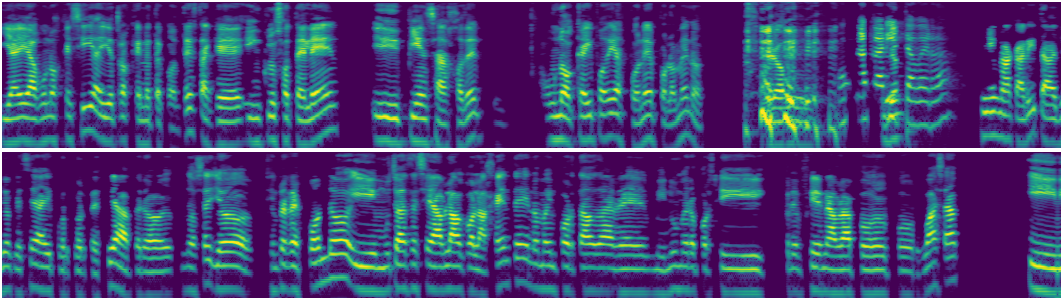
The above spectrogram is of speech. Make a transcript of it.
y hay algunos que sí, hay otros que no te contestan, que incluso te leen y piensas, joder, un ok podías poner por lo menos. Pero, una carita, ¿verdad? Sí, una carita, yo que sé, ahí por cortesía, pero no sé, yo siempre respondo y muchas veces he hablado con la gente, no me ha importado dar mi número por si prefieren hablar por, por WhatsApp y,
